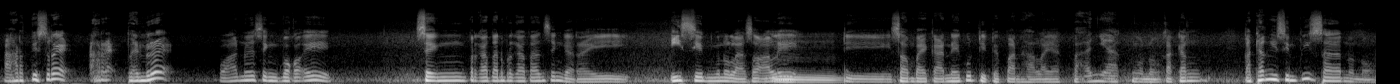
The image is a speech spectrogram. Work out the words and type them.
artis rek arek band rek wanu sing pokoknya sing perkataan-perkataan sing gak rai izin ngono lah soalnya Hmm. disampaikannya ku di depan halayak banyak ngono kadang kadang izin pisan ngono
